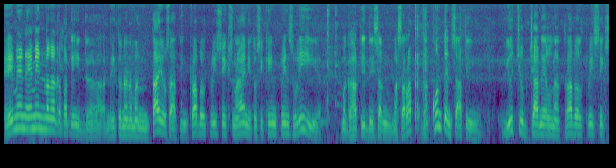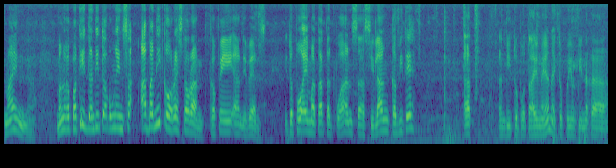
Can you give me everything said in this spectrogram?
Amen, amen mga kapatid. Ah, andito na naman tayo sa ating Travel 369. Ito si King Prince Uli. Maghahatid na isang masarap na content sa ating YouTube channel na Travel 369. Mga kapatid, nandito ako ngayon sa Abanico Restaurant, Cafe and Events. Ito po ay matatagpuan sa Silang, Cavite. At andito po tayo ngayon. Ito po yung pinaka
